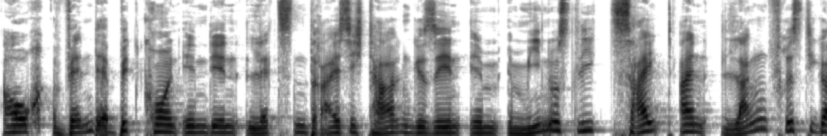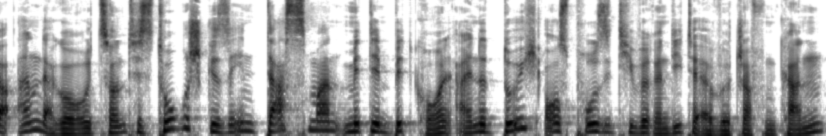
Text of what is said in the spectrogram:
Auch wenn der Bitcoin in den letzten 30 Tagen gesehen im Minus liegt, zeigt ein langfristiger Anlagehorizont historisch gesehen, dass man mit dem Bitcoin eine durchaus positive Rendite erwirtschaften kann.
